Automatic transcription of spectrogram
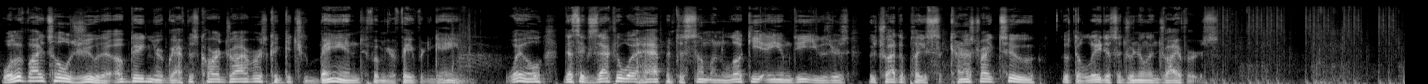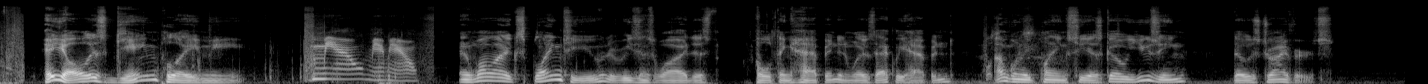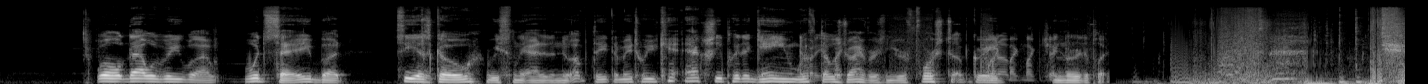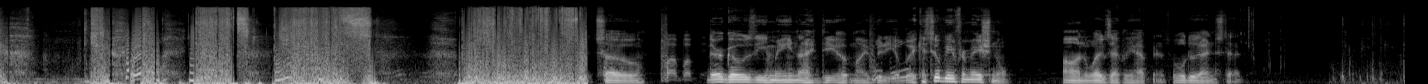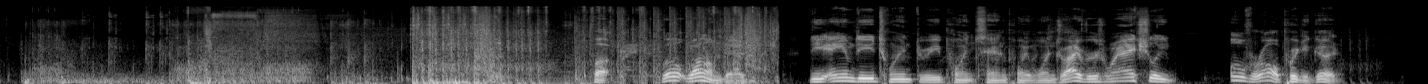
What if I told you that updating your graphics card drivers could get you banned from your favorite game? Well, that's exactly what happened to some unlucky AMD users who tried to play Counter-Strike 2 with the latest Adrenalin drivers. Hey y'all, it's Gameplay Me. Meow, meow, meow. And while I explain to you the reasons why this whole thing happened and what exactly happened, I'm going to be playing CSGO using those drivers. Well, that would be what I would say, but CSGO recently added a new update that made it where you can't actually play the game with those drivers and you're forced to upgrade in order to play. So, there goes the main idea of my video, but it can still be informational on what exactly happens. We'll do that instead. Fuck. Well, while I'm dead, the AMD 23.10.1 drivers were actually overall pretty good.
